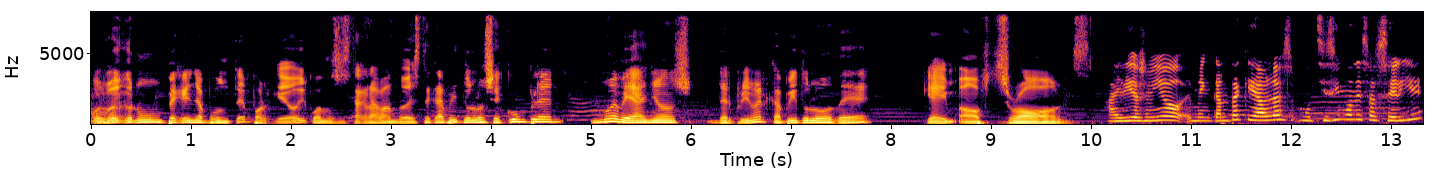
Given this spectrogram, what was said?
Pues voy con un pequeño apunte porque hoy cuando se está grabando este capítulo se cumplen nueve años del primer capítulo de Game of Thrones. Ay, Dios mío, me encanta que hablas muchísimo de esa serie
